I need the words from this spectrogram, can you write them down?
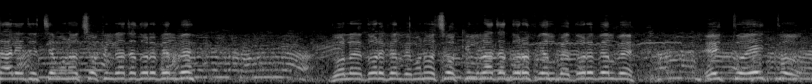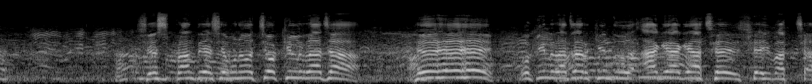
চালিয়ে যাচ্ছে মনে হচ্ছে অকিল রাজা ধরে ফেলবে। দলে ধরে ফেলবে, মনে হচ্ছে অকিল রাজা ধরে ফেলবে ধরে ফেলবে। এই তো এই তো। শেষ প্রান্তে এসে মনে হচ্ছে অকিল রাজা। হে হে হে অকিল রাজার কিন্তু আগে আগে আছে সেই বাচ্চা।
